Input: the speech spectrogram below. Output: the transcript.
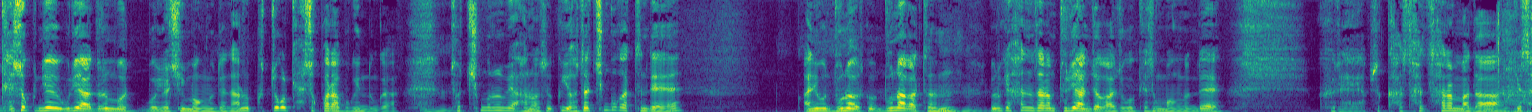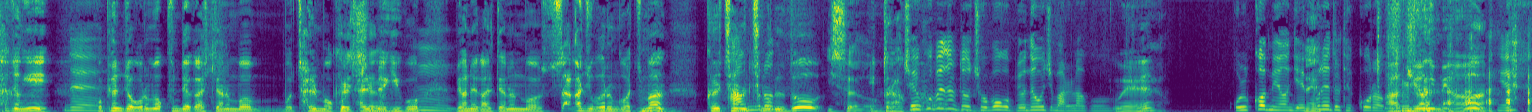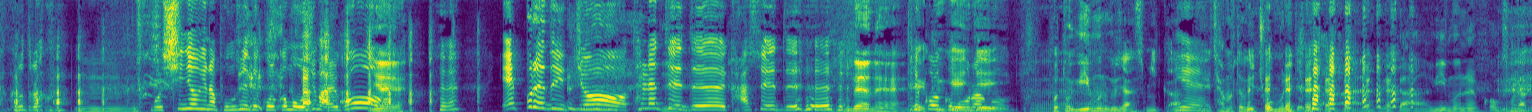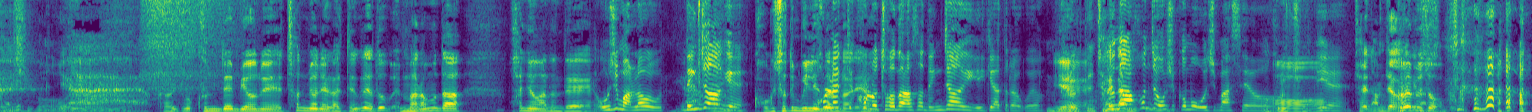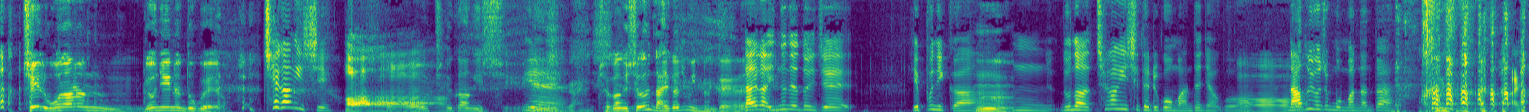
계속 이제 우리 아들은 뭐, 뭐 열심히 먹는데 나는 그쪽을 계속 바라보고 있는 거야. 음. 저 친구는 왜 안 와서 그 여자친구 같은데 아니면 누나, 그 누나 같은 이렇게 한 사람 둘이 앉아가지고 계속 먹는데 그래. 앞서 가- 사, 사람마다 이렇게 사정이 네. 보편적으로 뭐 군대 갔을 때는 뭐 뭐 잘 먹고 그렇죠. 잘 먹이고 면회 갈 때는 뭐 싸가지고 그런 것 같지만 그렇지 안 않은 그런- 친구들도 있어요. 있더라고요. 제 후배들도 저보고 면회 오지 말라고 왜? 올 거면 예쁜 네. 애들 데리고 오라고 아, 기왕이면 예 그러더라고요 음, 뭐 신영이나 봉순이 데리고 올 거면 오지 말고 예. 예쁜 애들 있죠 탤런트 애들 가수 애들 네네. 데리고 올 그게 이제 오라고 보통 위문 그러지 않습니까? 예. 네, 잘못하면 조문이 됩니다. 그러니까 위문을 꼭 생각하시고. 야, 거의 뭐 군대 면회 첫 면회 갈 때는 그래도 웬만하면 다 환영하는데 오지 말라고 냉정하게 거기서도 밀린단 콜렉트 말이에요. 콜로 전화 와서 냉정하게 얘기하더라고요 예. 그럴 땐 차라리 누나 남, 혼자 오실 거면 오지 마세요 어, 그렇죠. 예 차라리 남자가 그러면서 제일 원하는 연예인은 누구예요? 최강희 씨 어, 최강희 씨. 예. 최강희 씨. 최강희 씨가 나이가 좀 있는데. 나이가 있는데도 이제 예쁘니까 음. 음, 누나 최강희 씨 데리고 오면 안 되냐고 어. 나도 요즘 못 만난다 아이,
